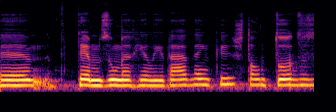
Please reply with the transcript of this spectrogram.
Uh, temos uma realidade em que estão todos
